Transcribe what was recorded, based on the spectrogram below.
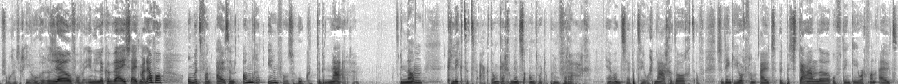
sommigen zeggen je hogere zelf, of een innerlijke wijsheid, maar in elk geval om het vanuit een andere invalshoek te benaderen. En dan klikt het vaak, dan krijgen mensen antwoord op hun vraag. Want ze hebben het heel erg nagedacht, of ze denken heel erg vanuit het bestaande, of denken heel erg vanuit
